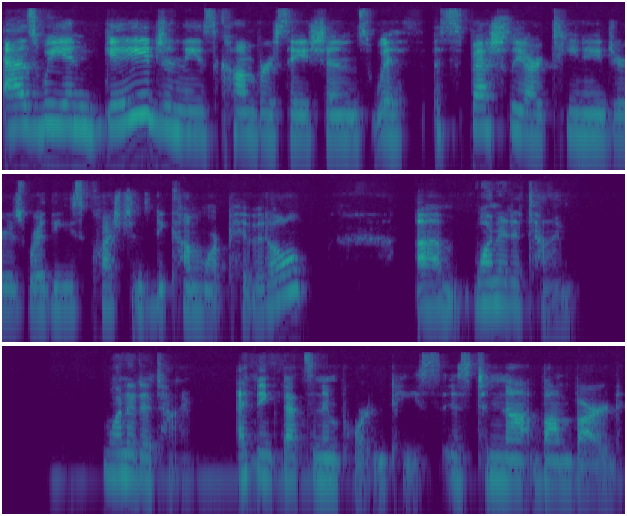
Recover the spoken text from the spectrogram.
as we engage in these conversations with especially our teenagers, where these questions become more pivotal, um, one at a time, one at a time. I think that's an important piece is to not bombard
